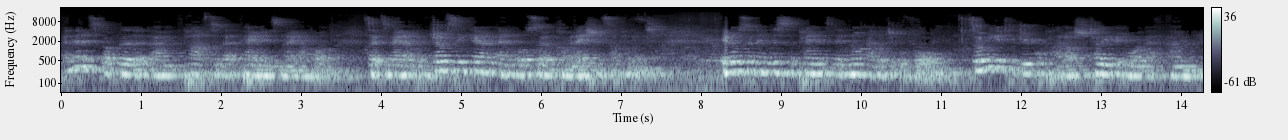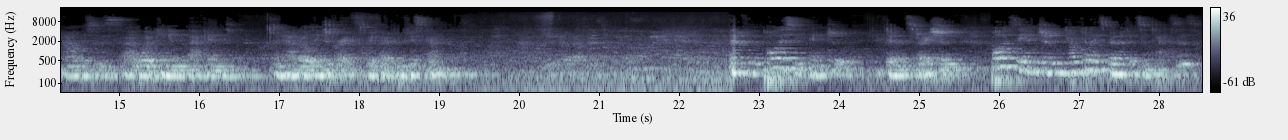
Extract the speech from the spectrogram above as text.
And then it's got the um, parts of that payment is made up of. So it's made up of job seeker and also accommodation supplement. It also then lists the payments they're not eligible for. So when we get to the Drupal part, I'll tell you a bit more about um, how this is uh, working in the back end and how it all integrates with OpenFisca. Now for the policy engine demonstration, policy engine calculates benefits and taxes,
